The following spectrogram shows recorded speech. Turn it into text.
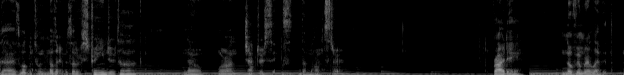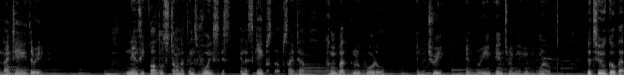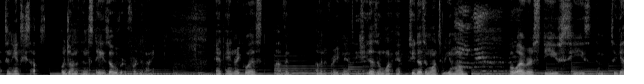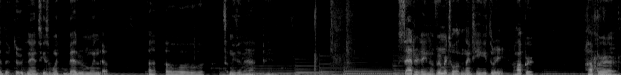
guys, welcome to another episode of Stranger Talk. Now we're on chapter 6 The Monster. Friday, November 11th, 1983. Nancy follows Jonathan's voice and escapes the upside down, coming back through the portal in the tree and re entering the human world. The two go back to Nancy's house, where Jonathan stays over for the night and in request of an of an afraid Nancy. She doesn't want him. She doesn't want to be alone. However, Steve sees them together through Nancy's bedroom window. Uh oh, something's gonna happen. Saturday, November 12th, 1983. Hopper, Hopper,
